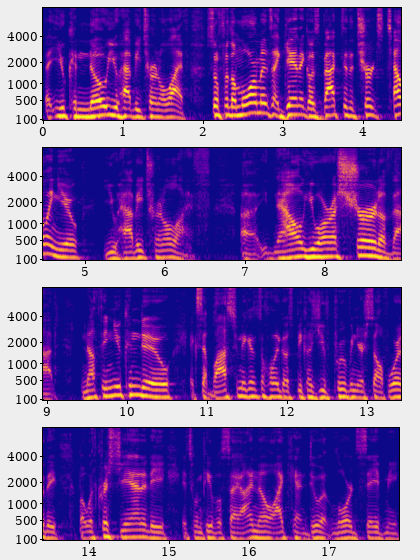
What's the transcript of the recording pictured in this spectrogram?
that you can know you have eternal life. So for the Mormons, again, it goes back to the church telling you, you have eternal life. Uh, now you are assured of that. Nothing you can do except blaspheme against the Holy Ghost because you've proven yourself worthy. But with Christianity, it's when people say, I know I can't do it. Lord, save me.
